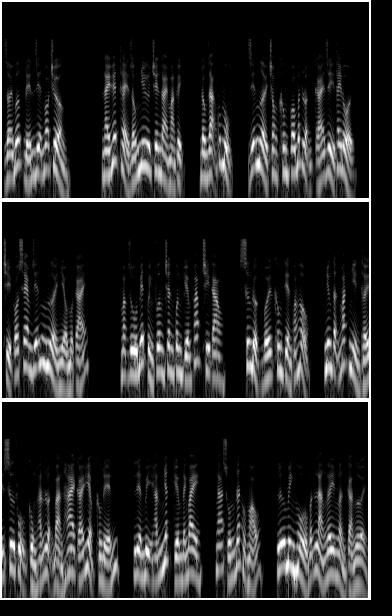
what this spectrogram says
rời bước đến diễn võ trường. Này hết thể giống như trên đài màn kịch, đồng dạng khúc mục, diễn người trong không có bất luận cái gì thay đổi, chỉ có xem diễn người nhiều một cái. Mặc dù biết Quỳnh Phương chân quân kiếm pháp chi cao, xương được với không tiền khoáng hậu, nhưng tận mắt nhìn thấy sư phụ cùng hắn luận bàn hai cái hiệp không đến, liền bị hắn nhất kiếm đánh bay, ngã xuống đất hộc máu, Lữ Minh Hồ vẫn là ngây ngẩn cả người.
